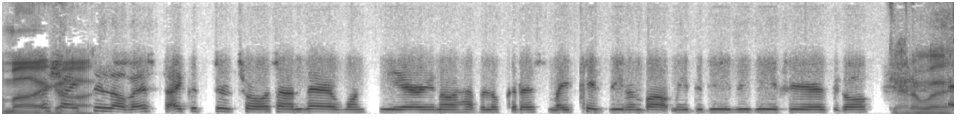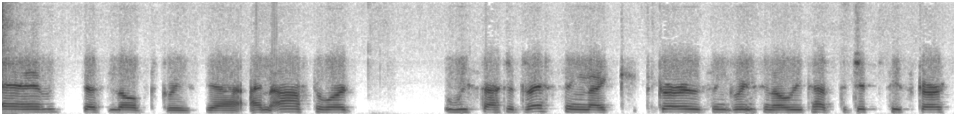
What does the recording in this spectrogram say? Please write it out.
Oh, my Which I still love it. I could still throw it on there once a year. You know, have a look at it. My kids even bought me the DVD a few years ago. Get away. Um, just loved Grease, yeah. And afterwards, we started dressing like the girls in Grease. You know, we'd have the gypsy skirts.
